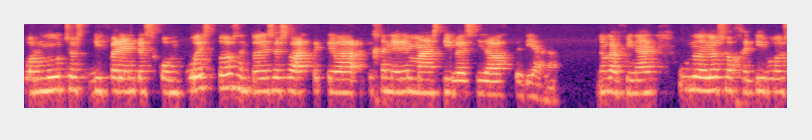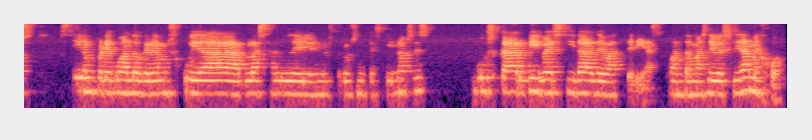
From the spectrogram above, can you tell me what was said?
por muchos diferentes compuestos, entonces eso hace que, va, que genere más diversidad bacteriana. ¿no? Que al final uno de los objetivos siempre cuando queremos cuidar la salud de nuestros intestinos es buscar diversidad de bacterias. Cuanta más diversidad, mejor.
